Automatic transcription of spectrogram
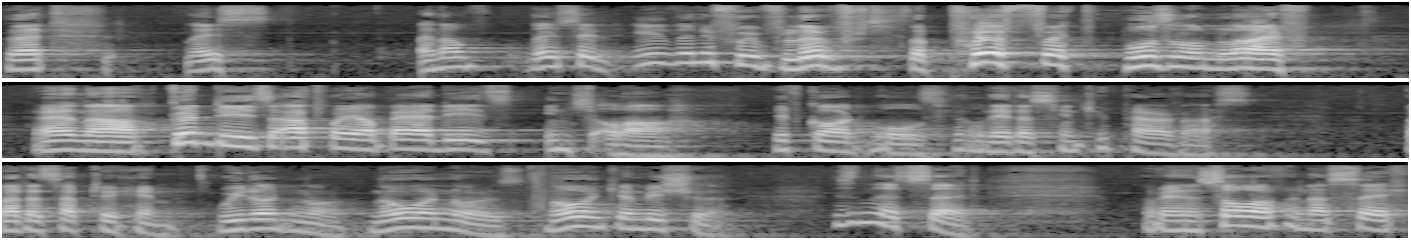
That they, and they said, even if we've lived the perfect Muslim life and our good deeds outweigh our bad deeds, inshallah, if God wills, He'll let us into paradise. But it's up to Him. We don't know. No one knows. No one can be sure. Isn't that sad? I mean, so often I say,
